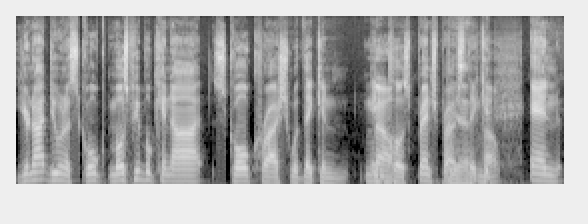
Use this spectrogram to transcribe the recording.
You're not doing a skull. Most people cannot skull crush what they can No. in close bench press. Yeah. They can, No. and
